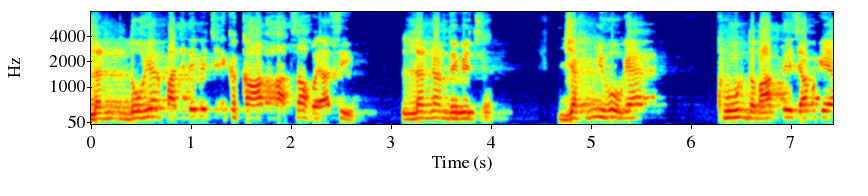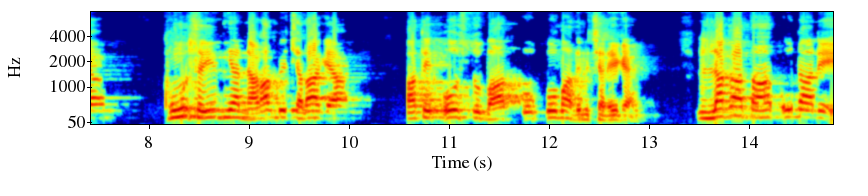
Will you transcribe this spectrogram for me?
ਲੰ- 2005 ਦੇ ਵਿੱਚ ਇੱਕ ਕਾਰ ਹਾਦਸਾ ਹੋਇਆ ਸੀ ਲੰਡਨ ਦੇ ਵਿੱਚ। ਜ਼ਖਮੀ ਹੋ ਗਿਆ। ਖੂਨ ਦਿਮਾਗ ਤੇ ਜੰਮ ਗਿਆ, ਖੂਨ ਸਰੀਰ ਦੀਆਂ ਨਾੜਾਂ ਦੇ ਵਿੱਚ ਚਲਾ ਗਿਆ ਅਤੇ ਉਸ ਤੋਂ ਬਾਅਦ ਉਹ ਕੋਮਾ ਦੇ ਵਿੱਚ ਚਲੇ ਗਏ। ਲਗਾਤਾਰ ਉਹਨਾਂ ਨੇ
